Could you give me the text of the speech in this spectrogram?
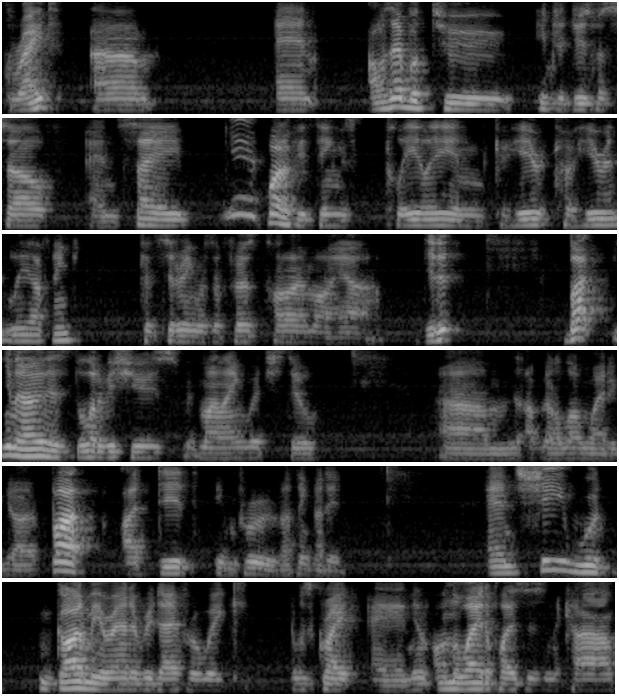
great. Um, and I was able to introduce myself and say, yeah, quite a few things clearly and coher coherently, I think, considering it was the first time I uh, did it. But, you know, there's a lot of issues with my language still. Um, I've got a long way to go. But I did improve. I think I did. And she would guide me around every day for a week. It was great. And on the way to places in the car,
